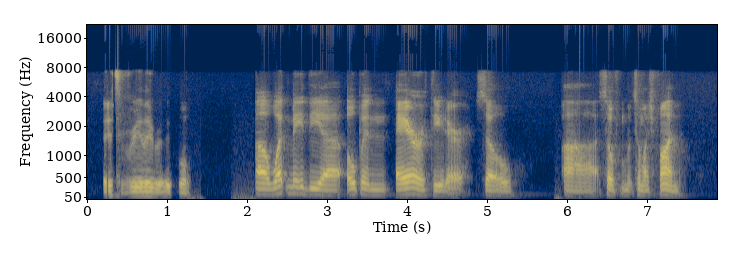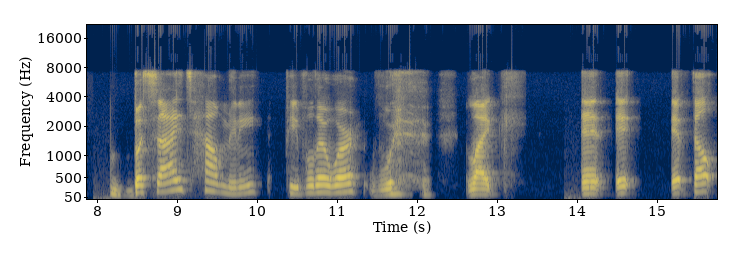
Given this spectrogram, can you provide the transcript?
it's, really really cool. Uh, what made the uh, open air theater so uh, so so much fun? Besides how many people there were, like it it it felt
